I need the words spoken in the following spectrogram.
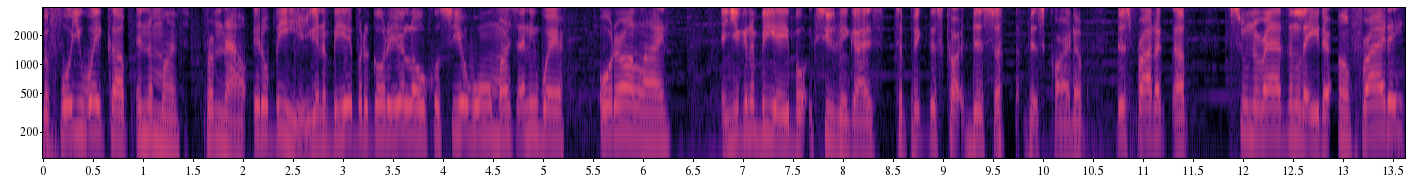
before you wake up in a month from now, it'll be here. You're gonna be able to go to your local, see your Walmart's anywhere, order online, and you're gonna be able, excuse me, guys, to pick this card, this this card up, this product up sooner rather than later on Friday.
